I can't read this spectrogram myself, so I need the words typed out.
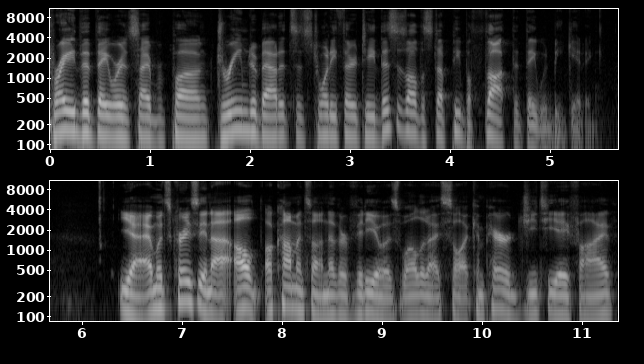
prayed that they were in Cyberpunk, dreamed about it since 2013. This is all the stuff people thought that they would be getting. Yeah, and what's crazy, and I'll I'll comment on another video as well that I saw. It compared GTA 5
